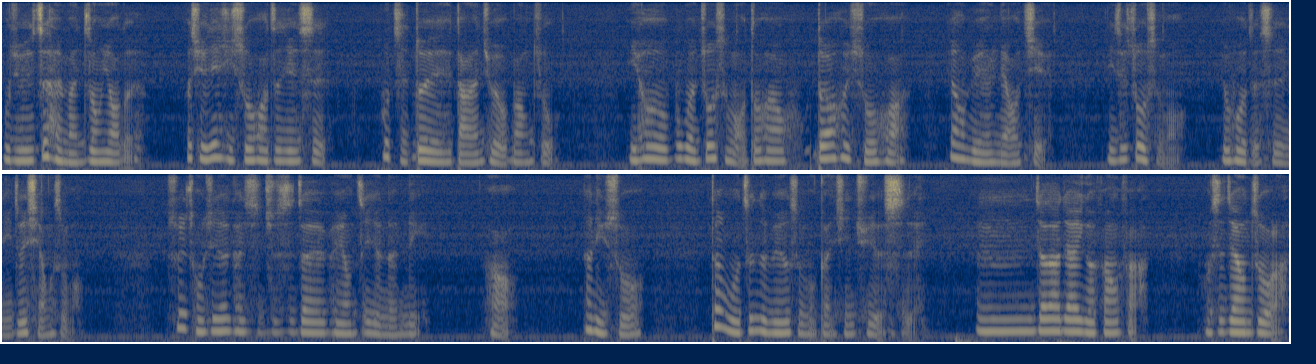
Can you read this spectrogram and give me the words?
我觉得这还蛮重要的。而且练习说话这件事，不只对打篮球有帮助，以后不管做什么都还要都要会说话，让别人了解你在做什么，又或者是你在想什么。所以从现在开始就是在培养自己的能力。好，那你说，但我真的没有什么感兴趣的事诶。嗯，教大家一个方法。我是这样做啦。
